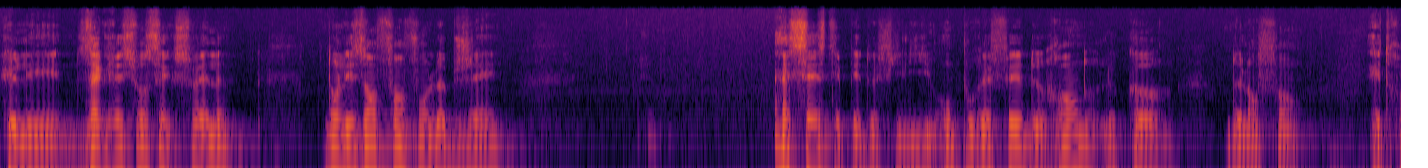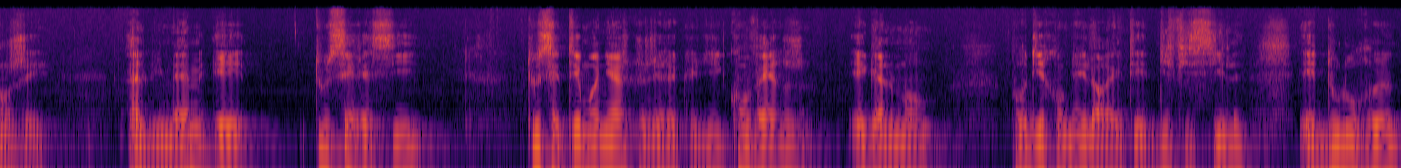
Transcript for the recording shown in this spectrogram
que les agressions sexuelles dont les enfants font l'objet, inceste et pédophilie, ont pour effet de rendre le corps de l'enfant étranger à lui-même. Et tous ces récits, tous ces témoignages que j'ai recueillis convergent également pour dire combien il aurait été difficile et douloureux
